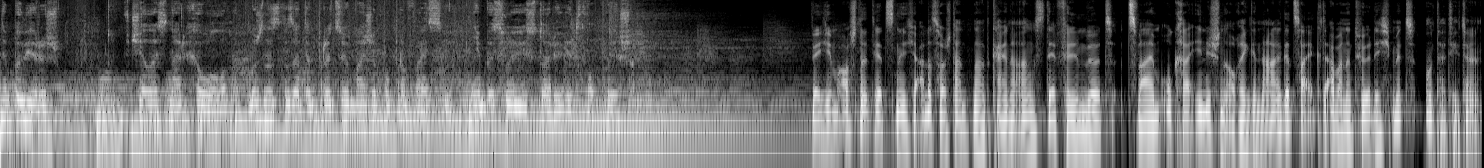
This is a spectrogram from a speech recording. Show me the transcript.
Не повіриш, вчилась на археолога. Можна сказати, працюю майже по професії, ніби свою історію відхлопуєш. Wer hier im Ausschnitt jetzt nicht alles verstanden hat, keine Angst. Der Film wird zwar im ukrainischen Original gezeigt, aber natürlich mit Untertiteln.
